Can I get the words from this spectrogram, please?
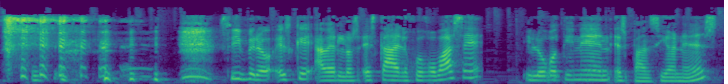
sí, pero es que, a ver, los, está el juego base y luego tienen expansiones.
